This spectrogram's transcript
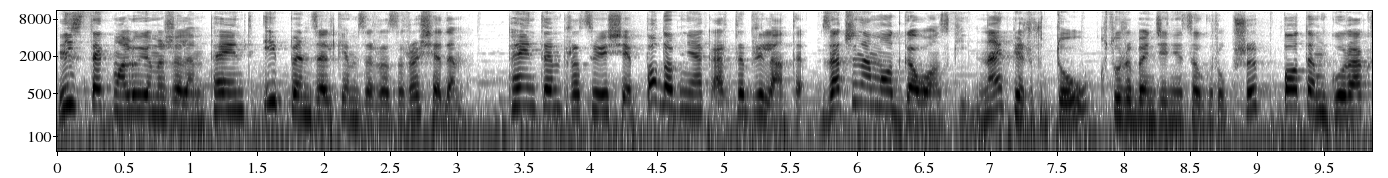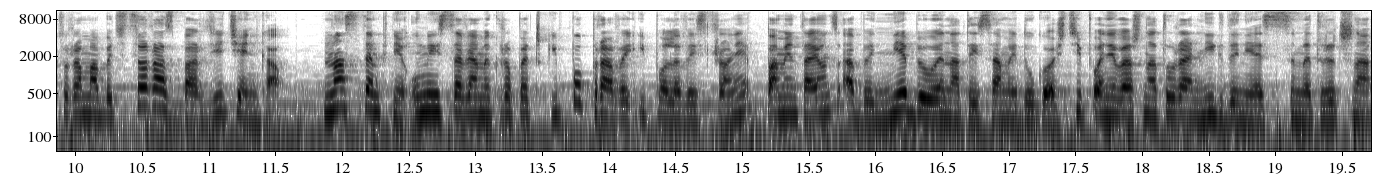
Listek malujemy żelem Paint i pędzelkiem 007. Paintem pracuje się podobnie jak Arte Brillante. Zaczynamy od gałązki. Najpierw dół, który będzie nieco grubszy, potem góra, która ma być coraz bardziej cienka. Następnie umiejscawiamy kropeczki po prawej i po lewej stronie, pamiętając, aby nie były na tej samej długości, ponieważ natura nigdy nie jest symetryczna,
